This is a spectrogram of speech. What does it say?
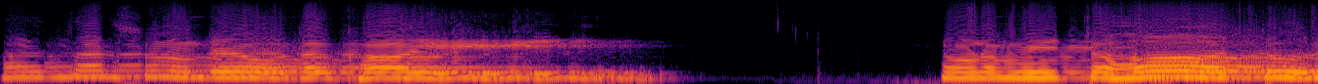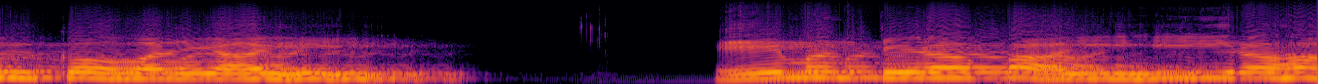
ਹਰ ਦਰਸ਼ਨ ਦਿਓ ਦਖਾਈ। ਸੁਣ ਮੀਤ ਤੁਰ ਕੋ ਵਲ ਆਈ। ਏ ਮਨ ਤੇਰਾ ਭਾਈ ਰਹਾ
